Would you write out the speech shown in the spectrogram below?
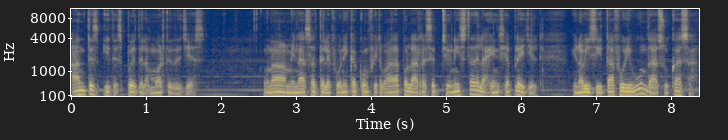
antes y después de la muerte de Jess una amenaza telefónica confirmada por la recepcionista de la agencia Pleyel y una visita furibunda a su casa,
